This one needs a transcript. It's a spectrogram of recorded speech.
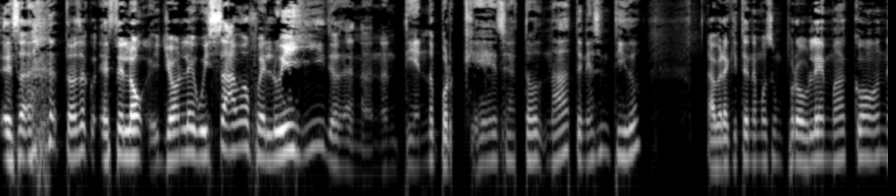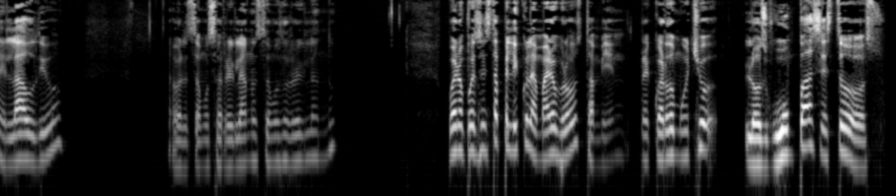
Esa, toda este John Leguizamo fue Luigi. no, no entiendo por qué. O sea, todo, nada tenía sentido. A ver, aquí tenemos un problema con el audio. A ver, estamos arreglando, estamos arreglando. Bueno, pues esta película de Mario Bros. también recuerdo mucho los Wumpas, estos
